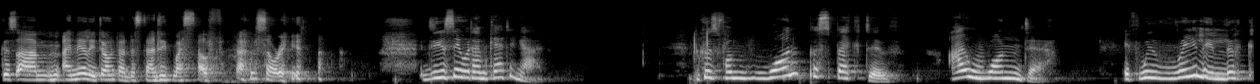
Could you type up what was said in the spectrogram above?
Because um, I nearly don't understand it myself. I'm sorry. do you see what I'm getting at? Because from one perspective, I wonder if we really look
